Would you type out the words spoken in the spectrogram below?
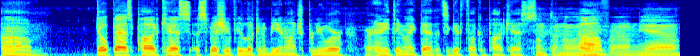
Um, dope ass podcast, especially if you're looking to be an entrepreneur or anything like that. That's a good fucking podcast. Something to learn Um, from, yeah.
